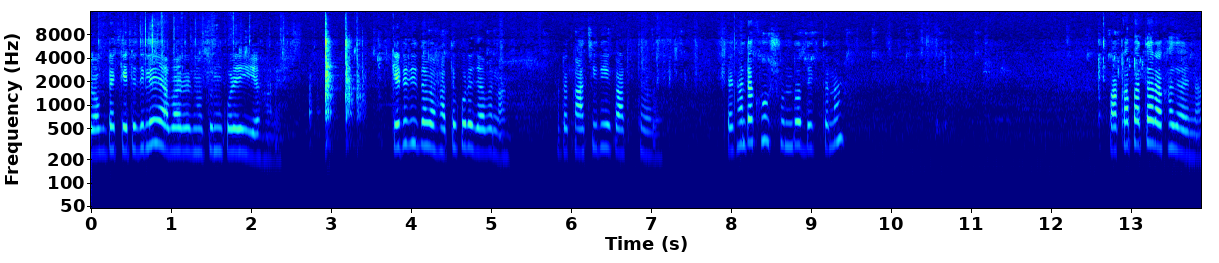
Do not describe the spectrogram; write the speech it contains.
ডগটা কেটে দিলেই আবার নতুন করে ইয়ে হয় কেটে দিতে হবে, হাতে করে যাবে না। ওটা কাঁচি দিয়ে কাটতে হবে। এখানটা খুব সুন্দর দেখতে না? পাকা পাতা রাখা যায় না।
